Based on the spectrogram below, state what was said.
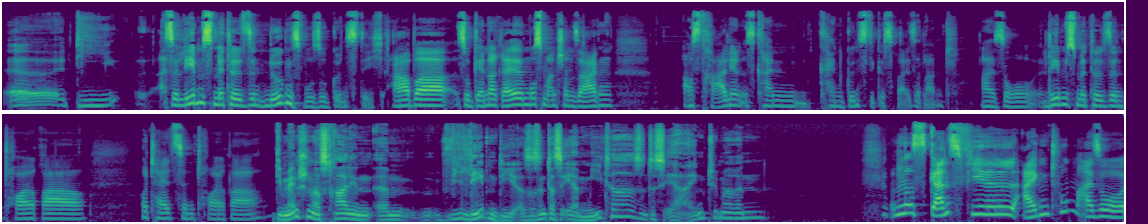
Äh, die, also Lebensmittel sind nirgendwo so günstig. Aber so generell muss man schon sagen, Australien ist kein, kein günstiges Reiseland. Also Lebensmittel sind teurer, Hotels sind teurer. Die Menschen in Australien, ähm, wie leben die? Also sind das eher Mieter? Sind das eher Eigentümerinnen? Es ist ganz viel Eigentum. Also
